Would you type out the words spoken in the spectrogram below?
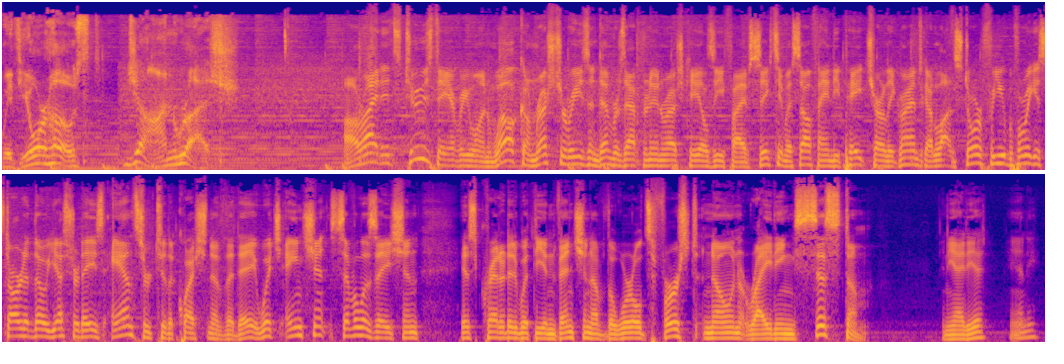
With your host, John Rush. All right, it's Tuesday, everyone. Welcome. Rush to Reason, Denver's Afternoon Rush, KLZ 560. Myself, Andy Pate, Charlie Grimes. Got a lot in store for you. Before we get started, though, yesterday's answer to the question of the day which ancient civilization is credited with the invention of the world's first known writing system? Any idea, Andy?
